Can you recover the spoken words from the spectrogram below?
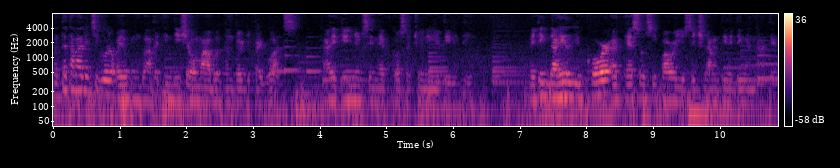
Nagtataka rin siguro kayo kung bakit hindi siya umabot ng 35 watts, kahit yun yung sinet ko sa tuning utility. I think dahil yung core at SOC power usage lang ang tinitingnan natin,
